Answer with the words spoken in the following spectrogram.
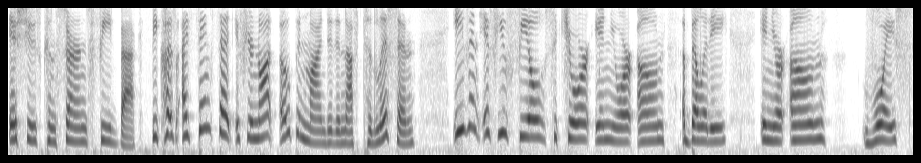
issues, concerns, feedback, because I think that if you're not open minded enough to listen, even if you feel secure in your own ability, in your own voice,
